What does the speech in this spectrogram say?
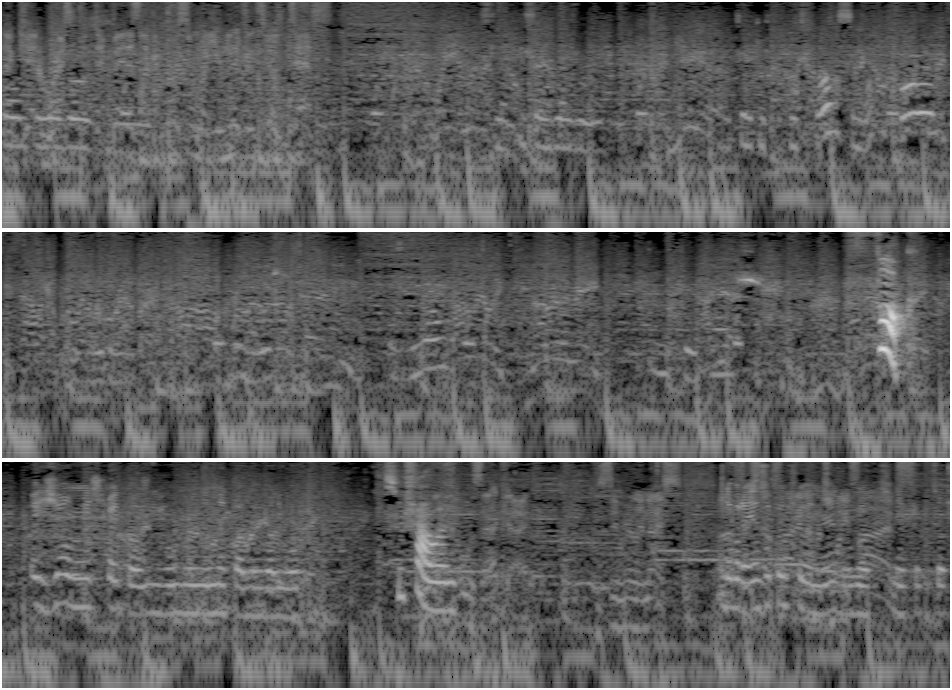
połączonego z napisem Blazuje. A tu jakieś potworsy, motwory? Zginął. I ty też. Fuck! Ej, ziom mi Skype'a i w ogóle neta wywaliło. Słyszałem. Dobra, ja zakończyłem, nie? Jakby nie tak coś.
